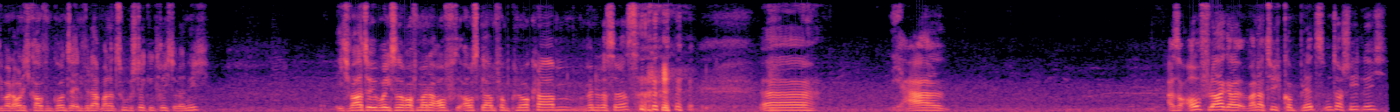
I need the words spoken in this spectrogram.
die man auch nicht kaufen konnte. Entweder hat man dann zugesteckt gekriegt oder nicht. Ich warte übrigens noch auf meine auf Ausgaben vom Knorkhaben, wenn du das hörst. äh, ja, also Auflage war natürlich komplett unterschiedlich.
